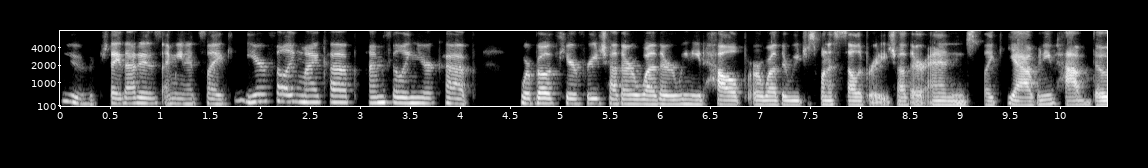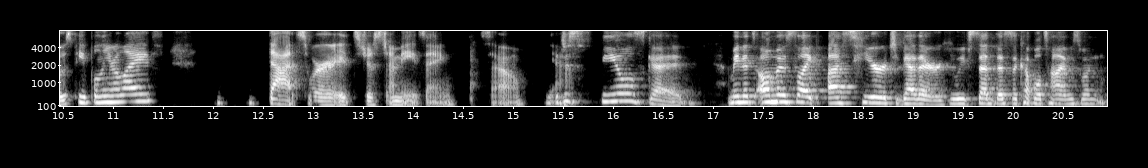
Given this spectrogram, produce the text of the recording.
Huge. Say that is, I mean, it's like you're filling my cup, I'm filling your cup. We're both here for each other, whether we need help or whether we just want to celebrate each other. And like, yeah, when you have those people in your life, that's where it's just amazing. So yeah. it just feels good. I mean, it's almost like us here together. We've said this a couple times when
